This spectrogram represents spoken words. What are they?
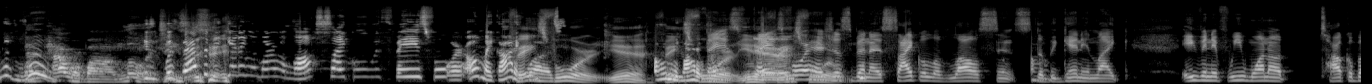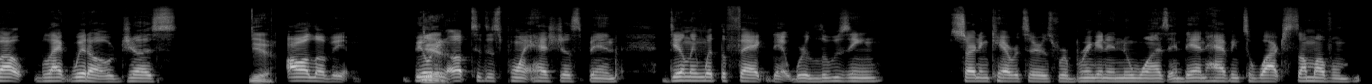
That power bomb, Lord. Is- was that the beginning of our lost cycle with Phase Four? Oh my god, it phase was. four, yeah. Oh my phase God, four, Phase, yeah. phase phase four has four. just been a cycle of loss since the Oh. beginning. Like, even if we want to talk about Black Widow, just yeah. all of it building Yeah. up to this point has just been dealing with the fact that we're losing certain characters, we're bringing in new ones, and then having to watch some of them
